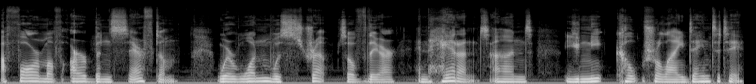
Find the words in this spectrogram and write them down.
a form of urban serfdom where one was stripped of their inherent and unique cultural identity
